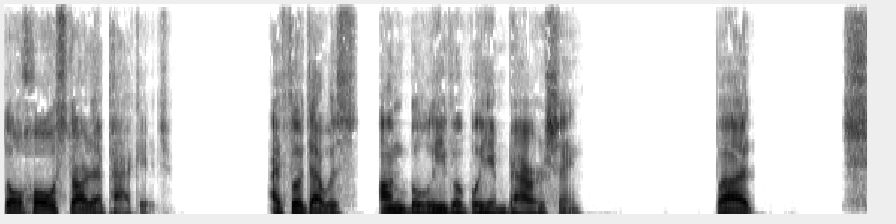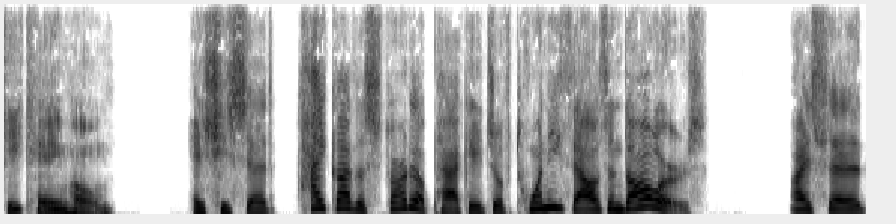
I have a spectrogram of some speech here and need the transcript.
the whole startup package. I thought that was unbelievably embarrassing. But she came home and she said, I got a startup package of $20,000. I said,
